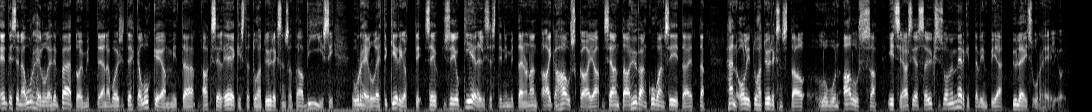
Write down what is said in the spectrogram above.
entisenä urheilulehden päätoimittajana voisit ehkä lukea, mitä Axel Eekistä 1905 urheilulehti kirjoitti. Se, se jo kielellisesti nimittäin on aika hauskaa ja se antaa hyvän kuvan siitä, että hän oli 1900-luvun alussa itse asiassa yksi Suomen merkittävimpiä yleisurheilijoita.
